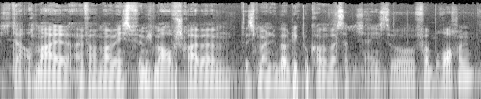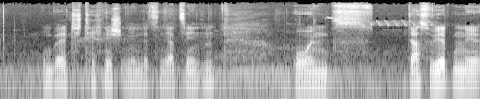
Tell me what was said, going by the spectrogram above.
Ich da auch mal einfach mal, wenn ich es für mich mal aufschreibe, dass ich mal einen Überblick bekomme, was habe ich eigentlich so verbrochen, umwelttechnisch in den letzten Jahrzehnten. Und das wird eine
